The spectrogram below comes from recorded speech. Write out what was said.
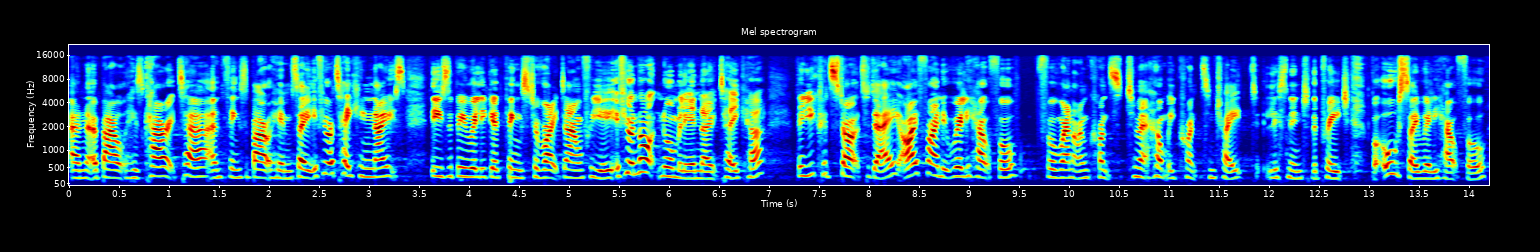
and about his character and things about him. So, if you're taking notes, these would be really good things to write down for you. If you're not normally a note taker, then you could start today. I find it really helpful for when I'm to help me concentrate listening to the preach, but also really helpful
